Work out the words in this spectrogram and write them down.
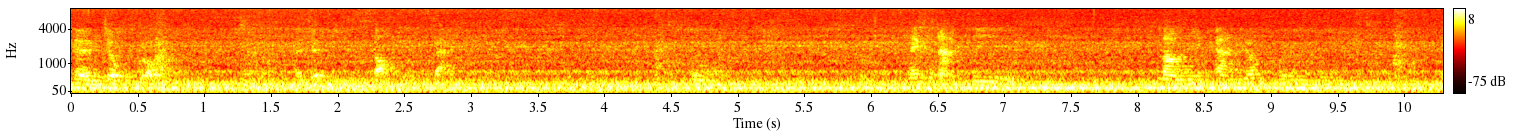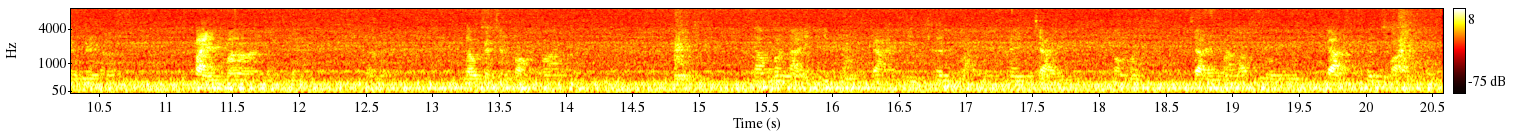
เดินจงกรมเราจะมีสองรูปแบบในขณะที่เรามีการยกมือใช่ไหมครับไปมาอย่างเงี้ยเราก็จะบอกว่าถ้าเมื่อไหร่ที่มีกายที่เคลื่อนไหวให้ใจเอามาใจมารับรู้การเคลื่อนไหวของ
